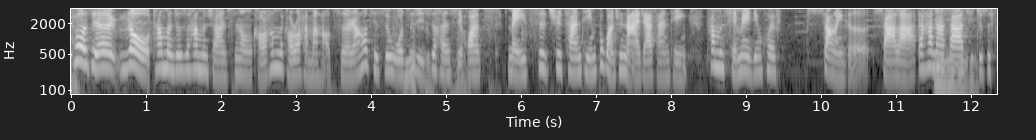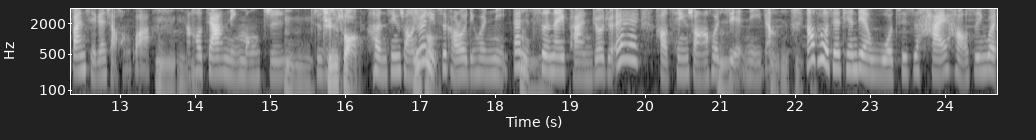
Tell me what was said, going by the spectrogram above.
土耳其的肉，他们就是他们喜欢吃那种烤肉，他们的烤肉还蛮好吃的。然后其实我自己是很喜欢，每一次去餐厅，不管去哪一家餐厅，他们前面一定会。上一个沙拉，但它那沙拉其实就是番茄跟小黄瓜，嗯嗯，然后加柠檬汁，嗯嗯，就是清爽，很清爽。因为你吃烤肉一定会腻，但你吃的那一盘，你就会觉得哎，好清爽啊，会解腻这样子。然后土耳其的甜点，我其实还好，是因为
